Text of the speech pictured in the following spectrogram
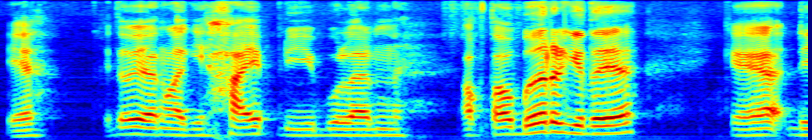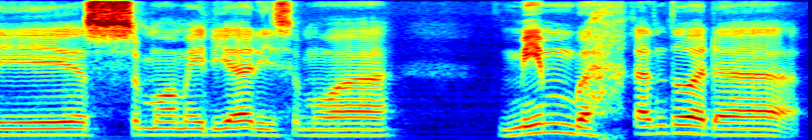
ya. Itu yang lagi hype di bulan Oktober gitu ya. Kayak di semua media di semua meme bahkan tuh ada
